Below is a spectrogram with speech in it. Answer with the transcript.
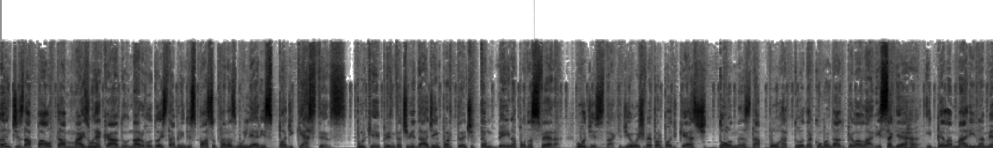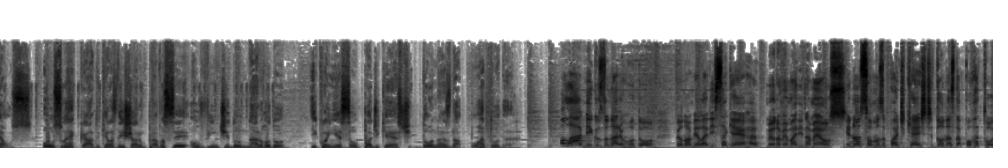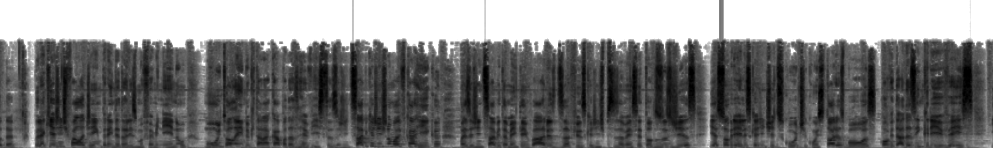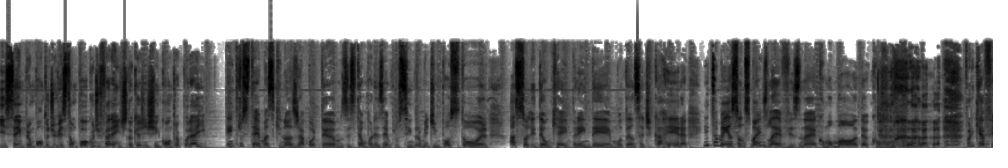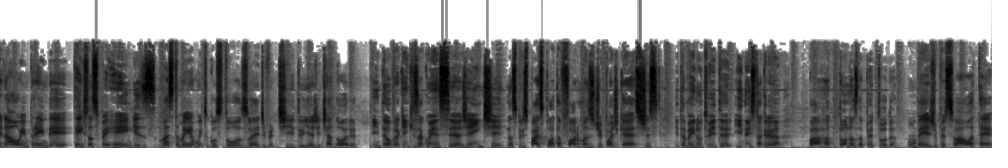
Antes da pauta, mais um recado. Naruhodô está abrindo espaço para as mulheres podcasters, porque representatividade é importante também na podosfera. O destaque de hoje vai para o podcast Donas da Porra Toda, comandado pela Larissa Guerra e pela Marina Mels. Ouça o recado que elas deixaram para você, ouvinte do Naruhodô, e conheça o podcast Donas da Porra Toda. Olá, amigos do Naruhodô. Meu nome é Larissa Guerra. Meu nome é Marina Mels. E nós somos o podcast Donas da Porra Toda. Por aqui a gente fala de empreendedorismo feminino, muito além do que tá na capa das revistas. A gente sabe que a gente não vai ficar rica, mas a gente sabe também que tem vários desafios que a gente precisa vencer todos os dias. E é sobre eles que a gente discute com histórias boas, convidadas incríveis e sempre um ponto de vista um pouco diferente do que a gente encontra por aí. Entre os temas que nós já abordamos estão, por exemplo, o síndrome de impostor, a solidão que é empreender, mudança de carreira e também assuntos mais leves, né? Como moda, como. Porque afinal, empreender tem seus perrengues, mas também é muito gostoso, é divertido e a gente adora. Então, para quem quiser conhecer a gente nas principais plataformas de podcasts e também no Twitter e no Instagram, barra Donas da Petoda. Um beijo, pessoal. Até!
